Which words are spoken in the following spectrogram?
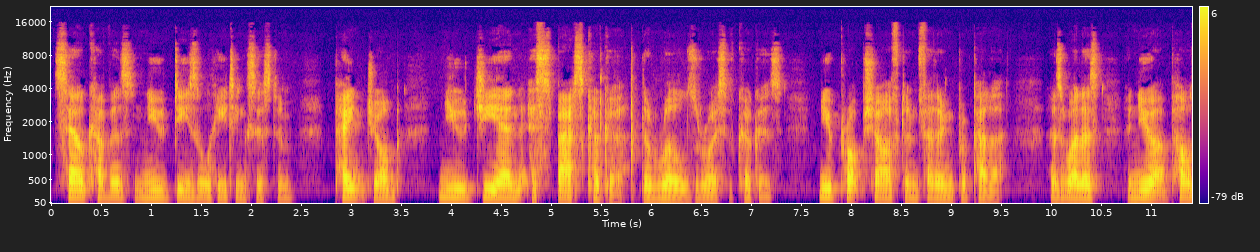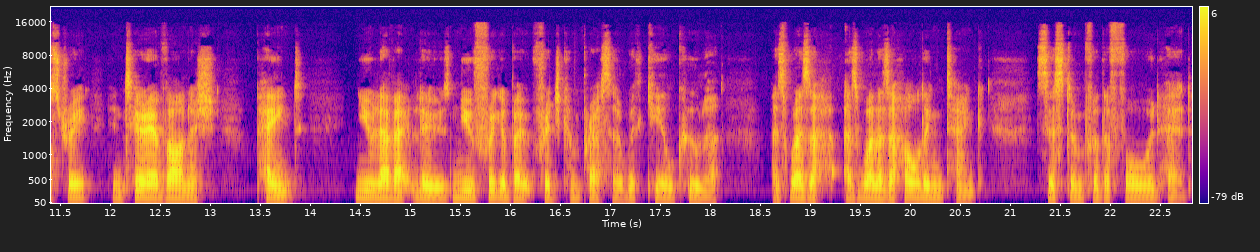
sail covers, new diesel heating system, paint job, new GN Espace cooker, the Rolls Royce of cookers, new prop shaft and feathering propeller, as well as a new upholstery, interior varnish, paint, new Lavac loos, new frigoboat fridge compressor with keel cooler, as well as a, as well as a holding tank system for the forward head.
